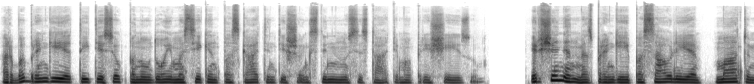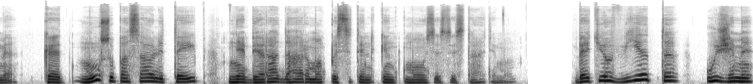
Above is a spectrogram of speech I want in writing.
arba brangėja tai tiesiog panaudojama siekiant paskatinti iš ankstinį nusistatymą prieš Jėzų. Ir šiandien mes brangiai pasaulyje matome, kad mūsų pasaulį taip nebėra daroma pasitelkiant Mozės įstatymą bet jo vietą užėmė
